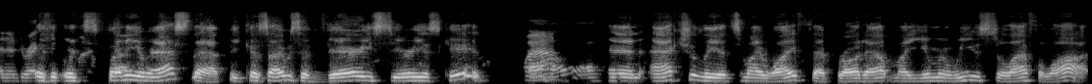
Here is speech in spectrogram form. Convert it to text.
and a direction? It's funny you asked that because I was a very serious kid. Wow. And actually, it's my wife that brought out my humor. We used to laugh a lot.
